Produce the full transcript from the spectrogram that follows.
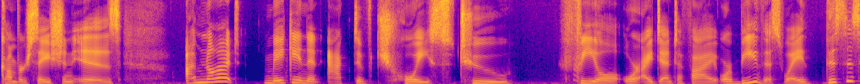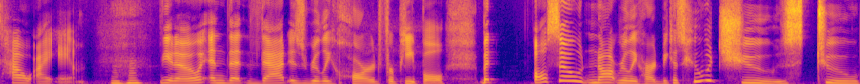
conversation is I'm not making an active choice to feel or identify or be this way. This is how I am. You know, and that that is really hard for people, but also not really hard because who would choose to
